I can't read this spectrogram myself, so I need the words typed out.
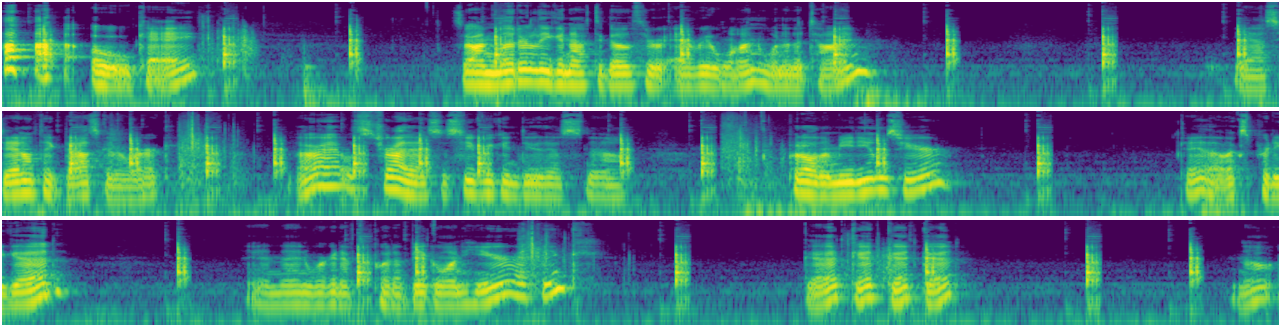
okay. So I'm literally going to have to go through every one, one at a time? Yeah, see, I don't think that's going to work. Alright, let's try this. Let's see if we can do this now. Put all the mediums here. Okay, that looks pretty good. And then we're going to have to put a big one here, I think. Good, good, good, good. No,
